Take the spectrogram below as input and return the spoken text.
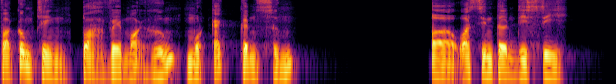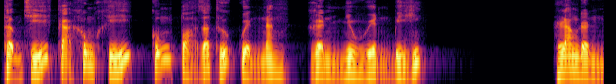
và công trình tỏa về mọi hướng một cách cân xứng. Ở Washington DC, thậm chí cả không khí cũng tỏa ra thứ quyền năng gần như huyền bí Langdon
